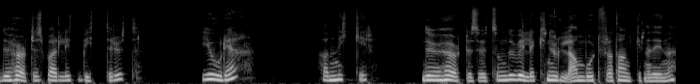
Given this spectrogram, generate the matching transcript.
Du hørtes bare litt bitter ut. Gjorde jeg? Han nikker. Du hørtes ut som du ville knulle ham bort fra tankene dine.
